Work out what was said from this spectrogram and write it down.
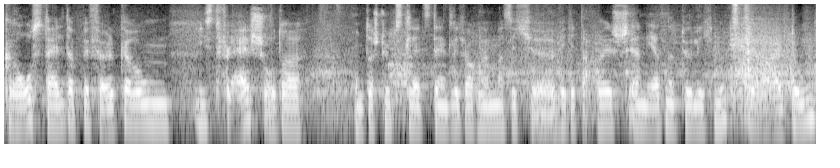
Großteil der Bevölkerung isst Fleisch oder unterstützt letztendlich auch, wenn man sich äh, vegetarisch ernährt, natürlich Nutztierhaltung.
